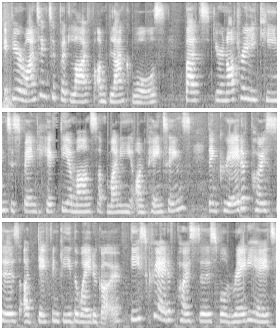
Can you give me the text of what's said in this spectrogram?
If you're wanting to put life on blank walls, but you're not really keen to spend hefty amounts of money on paintings, then creative posters are definitely the way to go. These creative posters will radiate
